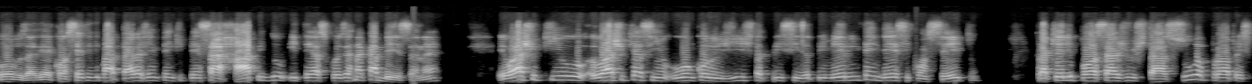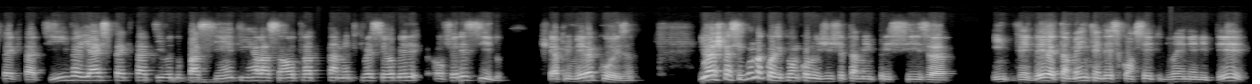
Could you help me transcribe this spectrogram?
Bom, é, conceito de batalha a gente tem que pensar rápido e ter as coisas na cabeça, né? Eu acho que o, eu acho que assim o oncologista precisa primeiro entender esse conceito para que ele possa ajustar a sua própria expectativa e a expectativa do paciente em relação ao tratamento que vai ser oferecido. Acho que é a primeira coisa. E eu acho que a segunda coisa que o oncologista também precisa entender é também entender esse conceito do NNT,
